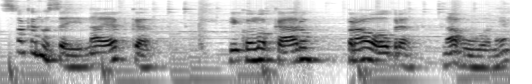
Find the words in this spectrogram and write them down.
Só que eu não sei, na época me colocaram para obra na rua, né?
